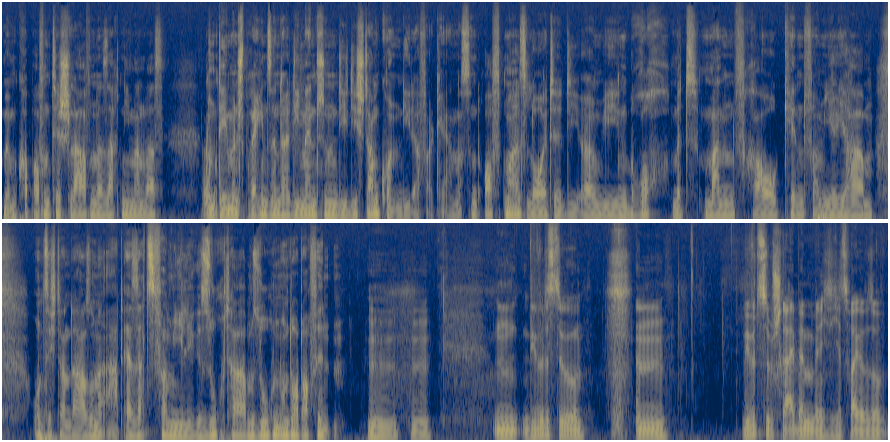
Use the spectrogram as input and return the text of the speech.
mit dem Kopf auf dem Tisch schlafen, da sagt niemand was. Und dementsprechend sind halt die Menschen, die die Stammkunden, die da verkehren. Das sind oftmals Leute, die irgendwie einen Bruch mit Mann, Frau, Kind, Familie haben und sich dann da so eine Art Ersatzfamilie gesucht haben, suchen und dort auch finden. Mhm, mh. Mm, wie würdest du, ähm, wie würdest du beschreiben, wenn ich dich jetzt frage, so,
